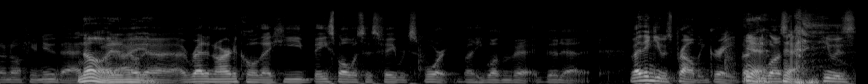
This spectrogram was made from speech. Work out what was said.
I don't know if you knew that. No, I didn't know I, that. Uh, I read an article that he baseball was his favorite sport, but he wasn't very good at it. I, think he was probably great, but Yeah, he wasn't. yeah. He was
